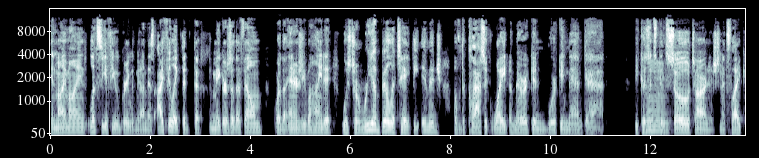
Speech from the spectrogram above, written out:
in my mind let's see if you agree with me on this. I feel like the the, the makers of the film or the energy behind it was to rehabilitate the image of the classic white american working man dad because it's been Mm. so tarnished and it's like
